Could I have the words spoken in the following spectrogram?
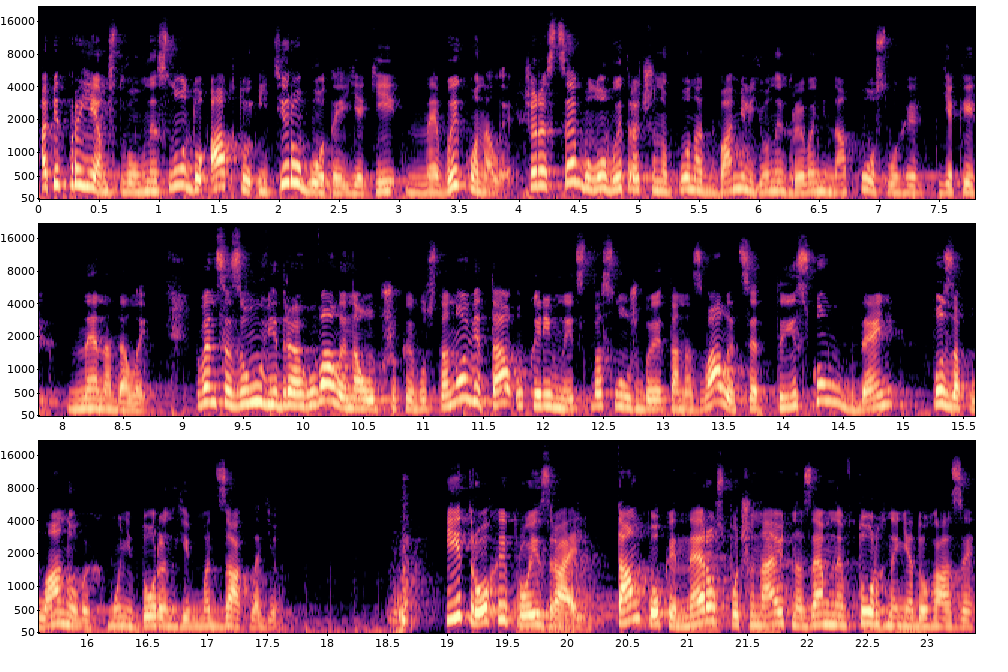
А підприємство внесло до акту і ті роботи, які не виконали. Через це було витрачено понад 2 мільйони гривень на послуги, яких не надали. В НСЗУ відреагували на обшуки в установі та у керівництва служби та назвали це тиском в день позапланових моніторингів медзакладів. І трохи про Ізраїль. Там поки не розпочинають наземне вторгнення до Гази,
